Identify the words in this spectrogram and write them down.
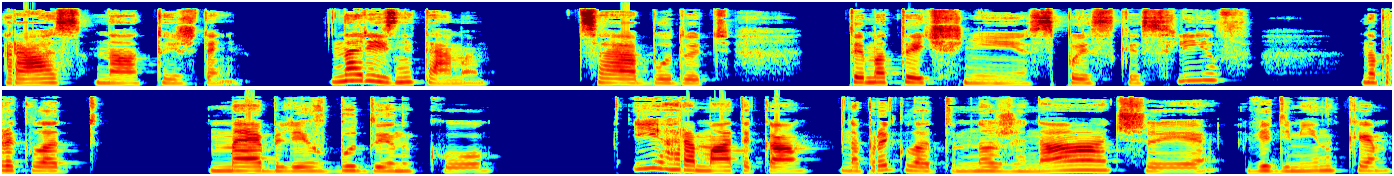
раз на тиждень, на різні теми. Це будуть тематичні списки слів, наприклад, меблі в будинку, і граматика, наприклад, множина чи відмінки.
